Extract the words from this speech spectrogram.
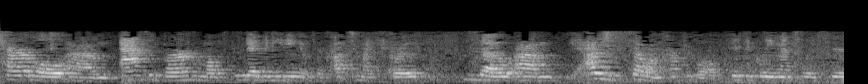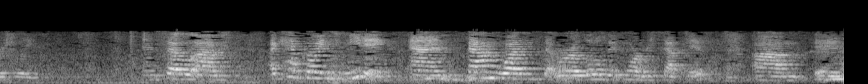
terrible um, acid burn from all the food I'd been eating. It was like up to my throat. So um, I was just so uncomfortable, physically, mentally, spiritually. And so um, I kept going to meetings and found ones that were a little bit more receptive. Um, it,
